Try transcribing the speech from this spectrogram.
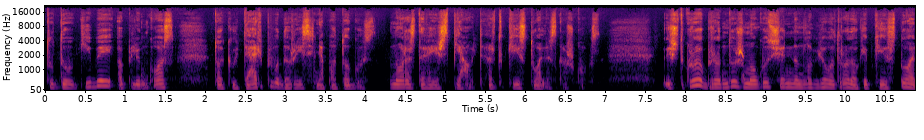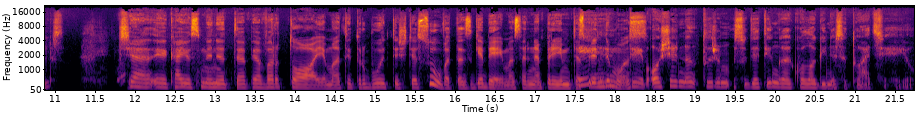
tu daugybei aplinkos tokių terpių daraisi nepatogus. Noras tave išspjauti, ar tu keistuolis kažkoks. Iš tikrųjų, brandus žmogus šiandien labiau atrodo kaip keistuolis. Čia, e, ką jūs minite apie vartojimą, tai turbūt iš tiesų va, tas gebėjimas ar nepriimti sprendimus. Taip, o šiandien turim sudėtingą ekologinę situaciją jau.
